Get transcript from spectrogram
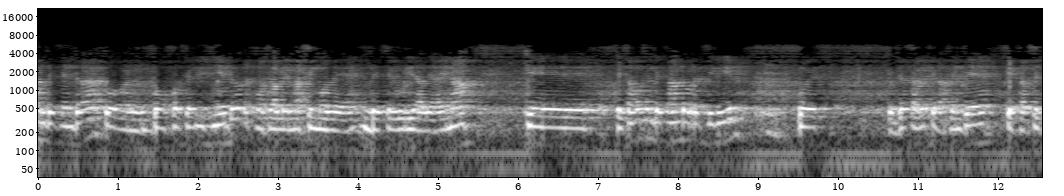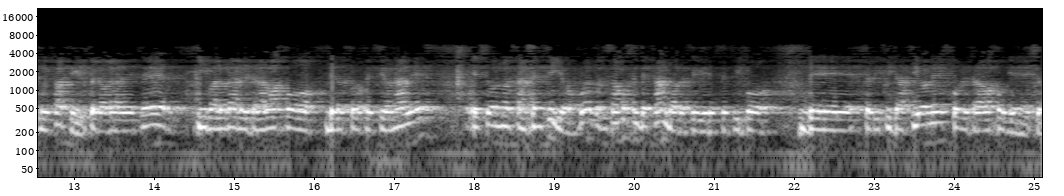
antes de entrar con, José Luis Nieto, responsable máximo de, seguridad de AENA, que estamos empezando a recibir, pues, pues ya sabes que la gente quejarse es muy fácil, pero agradecer y valorar el trabajo de los profesionales, eso no es tan sencillo. Bueno, pues estamos empezando a recibir este tipo de felicitaciones por el trabajo bien hecho.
